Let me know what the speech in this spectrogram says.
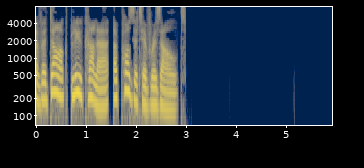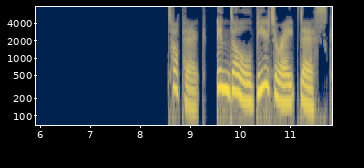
of a dark blue color, a positive result. Indole butyrate disc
